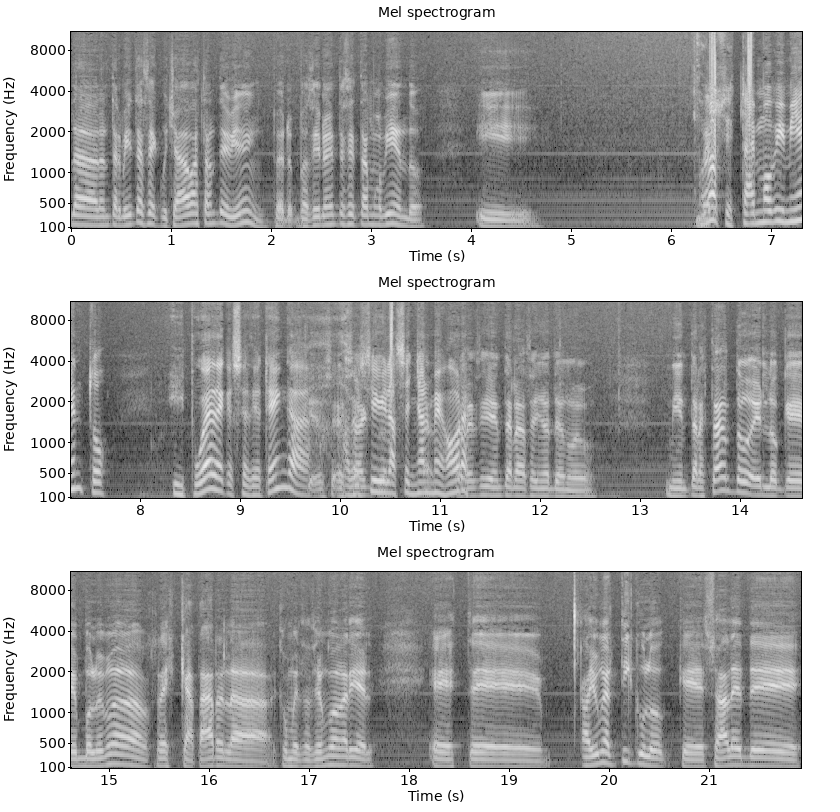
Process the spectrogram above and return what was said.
la, entrevista se escuchaba bastante bien, pero posiblemente se está moviendo y... Bueno, si está en movimiento, y puede que se detenga a ver si la señal mejora. A ver si entra la señal de nuevo. Mientras tanto, en lo que volvemos a rescatar la conversación con Ariel, este hay un artículo que sale de,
